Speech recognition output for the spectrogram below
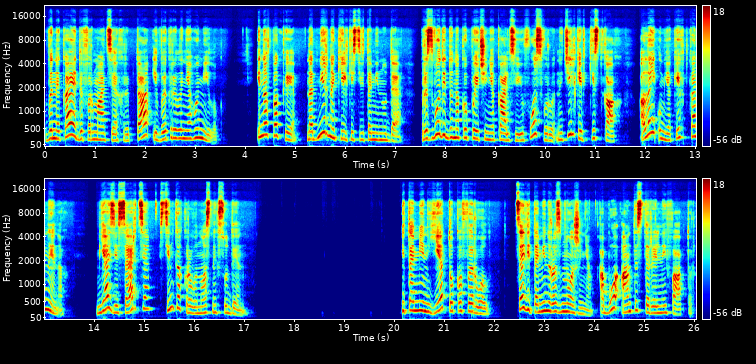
виникає деформація хребта і викривлення гомілок. І навпаки, надмірна кількість вітаміну Д призводить до накопичення кальцію і фосфору не тільки в кістках, але й у м'яких тканинах, м'язі серця, стінках кровоносних судин. Вітамін Е токоферол це вітамін розмноження або антистерильний фактор.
